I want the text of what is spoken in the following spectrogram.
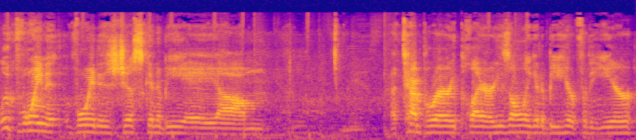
Luke Voit, Voit is just going to be a um, a temporary player. He's only going to be here for the year,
